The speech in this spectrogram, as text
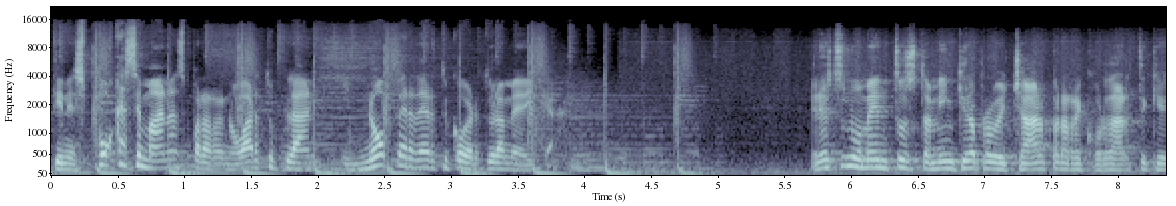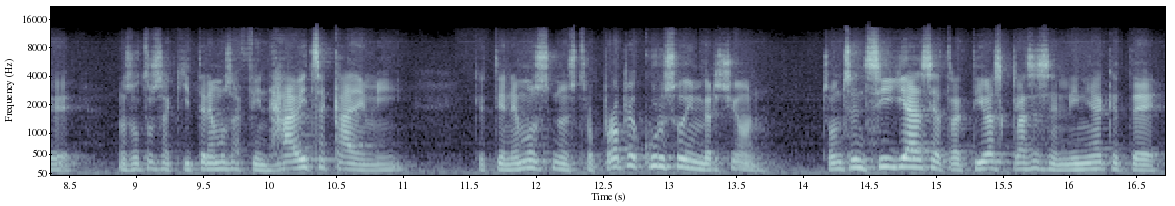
Tienes pocas semanas para renovar tu plan y no perder tu cobertura médica. En estos momentos también quiero aprovechar para recordarte que nosotros aquí tenemos a FinHabits Academy, que tenemos nuestro propio curso de inversión son sencillas y atractivas clases en línea que te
